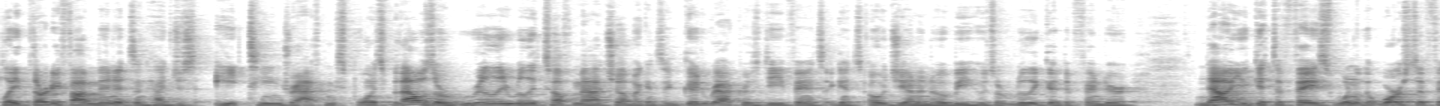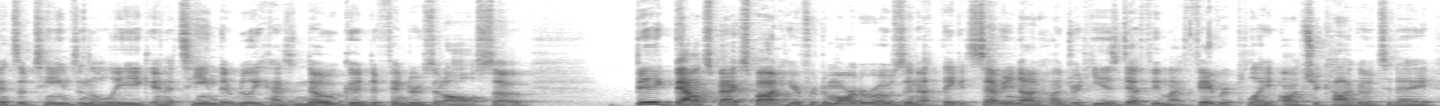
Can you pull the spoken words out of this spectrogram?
played 35 minutes and had just 18 DraftKings points. But that was a really, really tough matchup against a good Raptors defense, against OG Anunoby, who's a really good defender. Now you get to face one of the worst defensive teams in the league and a team that really has no good defenders at all. So big bounce back spot here for DeMar DeRozan. I think it's 7,900. He is definitely my favorite play on Chicago today.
